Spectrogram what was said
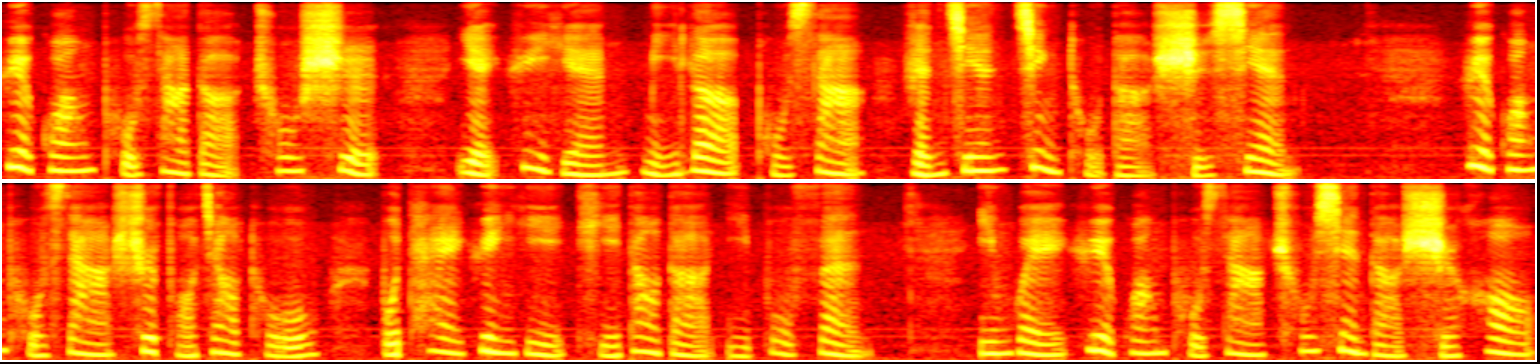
月光菩萨的出世，也预言弥勒菩萨人间净土的实现。月光菩萨是佛教徒不太愿意提到的一部分，因为月光菩萨出现的时候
